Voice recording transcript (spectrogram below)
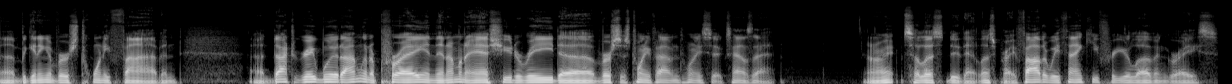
uh, beginning of verse 25. And uh, Dr. Greenwood, I'm going to pray, and then I'm going to ask you to read uh, verses 25 and 26. How's that? All right, so let's do that. Let's pray. Father, we thank you for your love and grace.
